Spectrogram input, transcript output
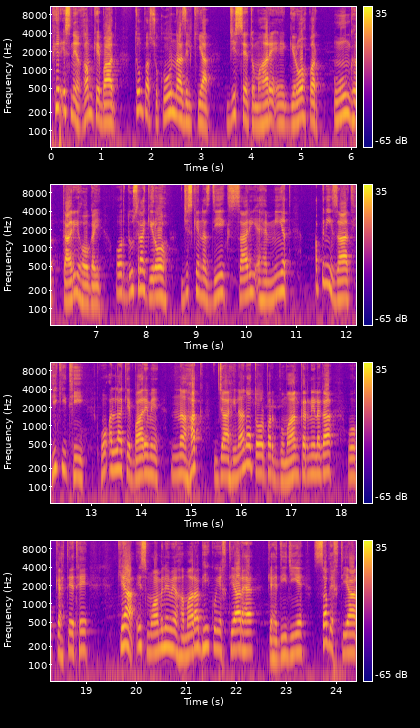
پھر اس نے غم کے بعد تم پر سکون نازل کیا جس سے تمہارے ایک گروہ پر اونگ تاری ہو گئی اور دوسرا گروہ جس کے نزدیک ساری اہمیت اپنی ذات ہی کی تھی، وہ اللہ کے بارے میں نہ حق جاہلانہ طور پر گمان کرنے لگا۔ وہ کہتے تھے، کیا اس معاملے میں ہمارا بھی کوئی اختیار ہے؟ کہہ دیجیے، سب اختیار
